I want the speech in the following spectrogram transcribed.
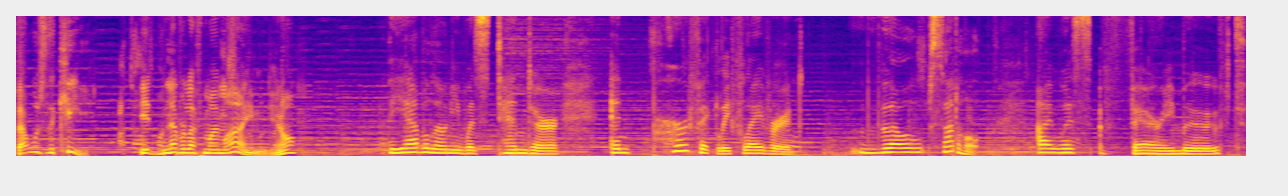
That was the key. It never left my mind, you know? The abalone was tender and perfectly flavored, though subtle. I was very moved.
